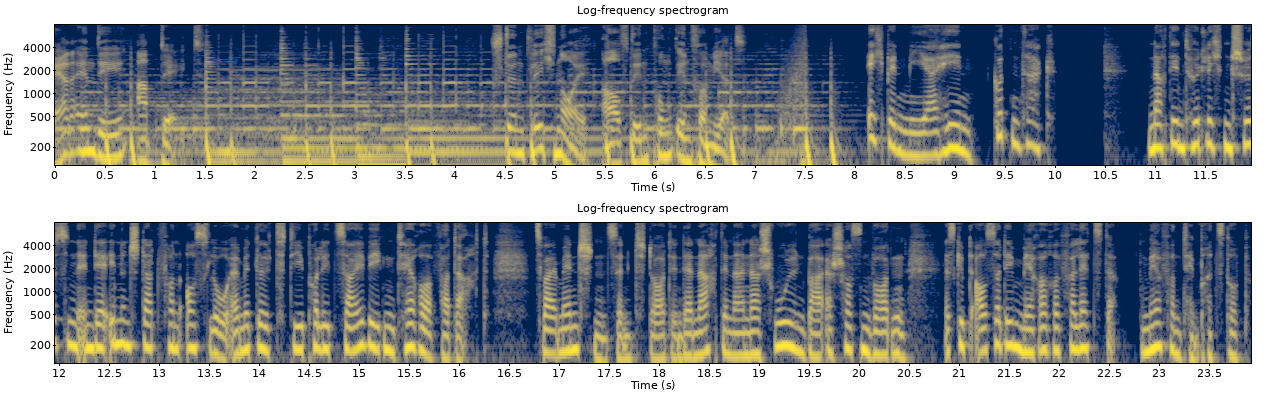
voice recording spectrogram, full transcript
RND Update. Stündlich neu. Auf den Punkt informiert. Ich bin Mia Hehn. Guten Tag. Nach den tödlichen Schüssen in der Innenstadt von Oslo ermittelt die Polizei wegen Terrorverdacht. Zwei Menschen sind dort in der Nacht in einer schwulen Bar erschossen worden. Es gibt außerdem mehrere Verletzte. Mehr von Tim Pritztrup.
